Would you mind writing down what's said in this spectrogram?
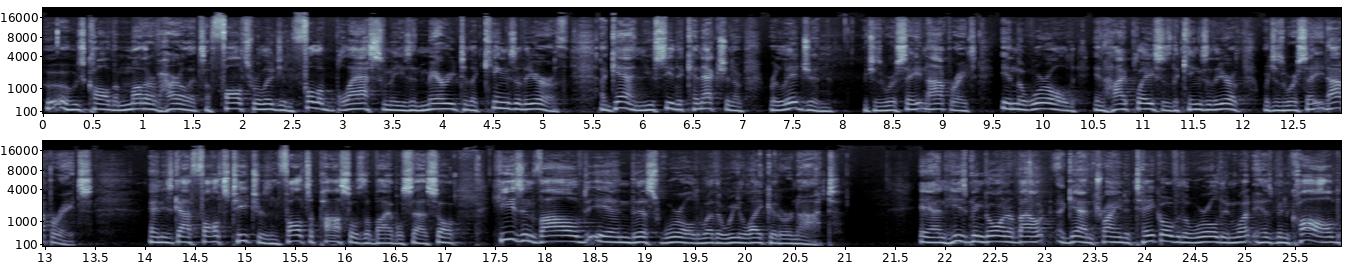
who, who's called the mother of harlots, a false religion full of blasphemies and married to the kings of the earth. Again, you see the connection of religion, which is where Satan operates, in the world, in high places, the kings of the earth, which is where Satan operates. And he's got false teachers and false apostles, the Bible says. So he's involved in this world, whether we like it or not. And he's been going about, again, trying to take over the world in what has been called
